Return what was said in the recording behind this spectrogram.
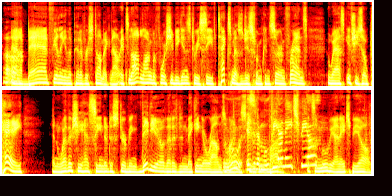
and a bad feeling in the pit of her stomach. Now, it's not long before she begins to receive text messages from concerned friends who ask if she's okay and whether she has seen a disturbing video that has been making rounds among Ooh, the is it a movie body. on HBO? It's a movie on HBO.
